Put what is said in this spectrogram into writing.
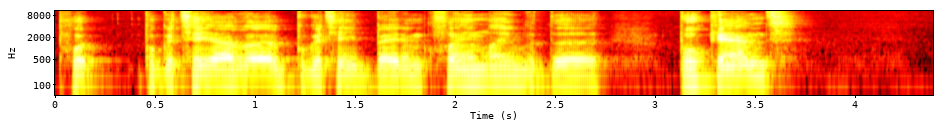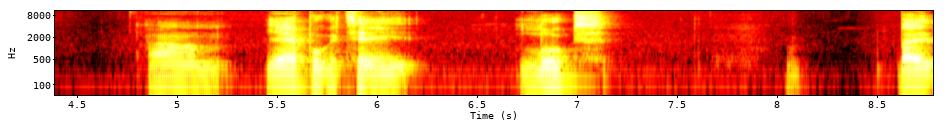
put Booker T over. Booker T beat him cleanly with the bookend. Um, yeah, Booker T looked. They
